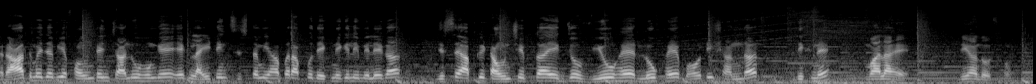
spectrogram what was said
रात में जब ये फाउंटेन चालू होंगे, एक लाइटिंग सिस्टम यहाँ पर आपको देखने के लिए मिलेगा, जिससे आपकी टाउनशिप का एक जो व्यू है लुक है, बहुत ही शानदार दिखने वाला है। जी हाँ दोस्तों।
